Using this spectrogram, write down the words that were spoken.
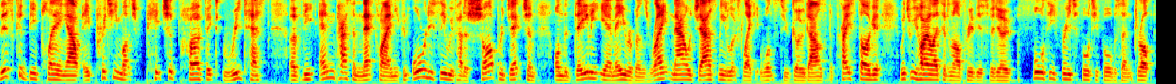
this could be playing out a pretty much picture perfect retest of the M pattern neckline. You can already see we've had a sharp rejection on the daily EMA ribbons. Right now, Jasmy looks like it wants to go down to the price target, which we highlighted in our previous video, a 43 to 44% drop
